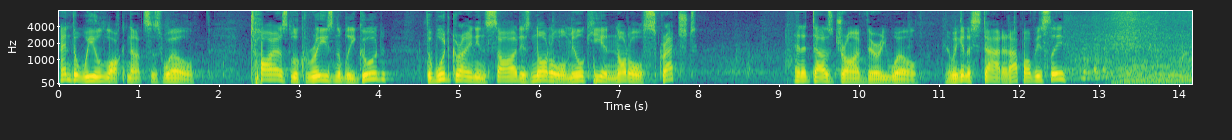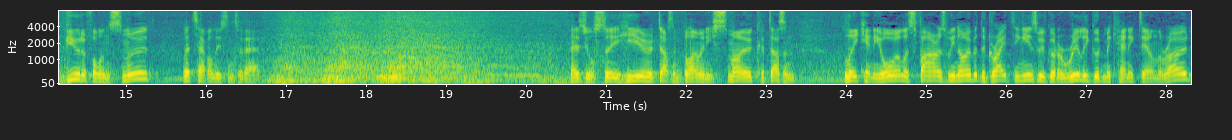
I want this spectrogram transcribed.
and the wheel lock nuts as well. Tyres look reasonably good. The wood grain inside is not all milky and not all scratched. And it does drive very well. And we're going to start it up, obviously. Beautiful and smooth. Let's have a listen to that. As you'll see here, it doesn't blow any smoke, it doesn't leak any oil as far as we know, but the great thing is we've got a really good mechanic down the road,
